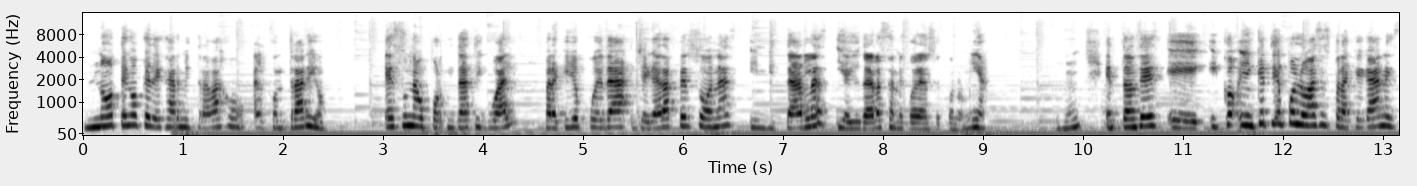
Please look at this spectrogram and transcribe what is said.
no tengo que dejar mi trabajo, al contrario, es una oportunidad igual para que yo pueda llegar a personas, invitarlas y ayudarlas a mejorar su economía. Entonces, eh, ¿y, ¿y en qué tiempo lo haces para que ganes?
